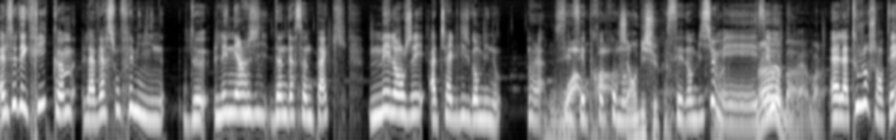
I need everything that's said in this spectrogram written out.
Elle se décrit comme la version féminine de l'énergie d'Anderson Pack mélangée à Childish Gambino. Voilà, c'est propres ah, C'est ambitieux. C'est ambitieux, Ouais. mais c'est ouais, beau. bah, voilà. Elle a toujours chanté,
